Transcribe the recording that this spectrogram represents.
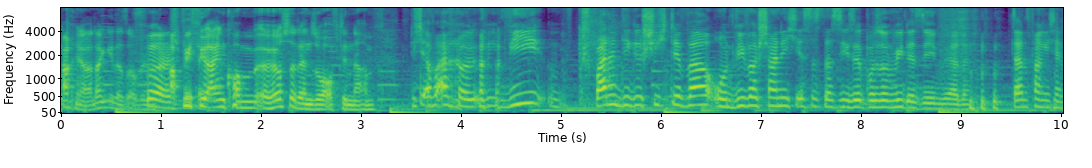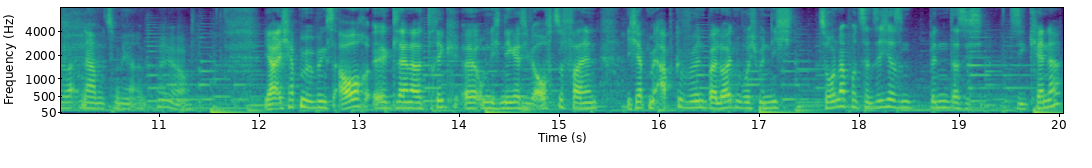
Ach ja, da geht das auch. Ach, wie viel Einkommen äh, hörst du denn so auf den Namen? Nicht aber einfach, wie, wie spannend die Geschichte war und wie wahrscheinlich ist es, dass ich diese Person wiedersehen werde. Dann fange ich einen Namen zu mir an. Ja. Ja, ich habe mir übrigens auch, äh, kleiner Trick, äh, um nicht negativ aufzufallen, ich habe mir abgewöhnt, bei Leuten, wo ich mir nicht zu 100% sicher sind, bin, dass ich sie kenne,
